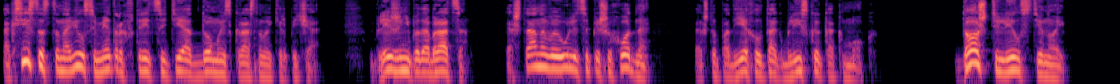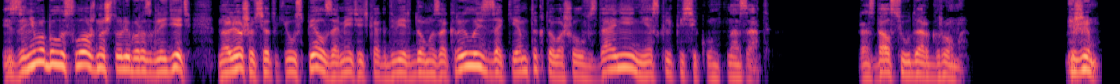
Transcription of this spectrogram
Таксист остановился метрах в тридцати от дома из красного кирпича. Ближе не подобраться. Каштановая улица пешеходная, так что подъехал так близко, как мог. Дождь лил стеной. Из-за него было сложно что-либо разглядеть, но Леша все-таки успел заметить, как дверь дома закрылась за кем-то, кто вошел в здание несколько секунд назад. Раздался удар грома. «Бежим!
